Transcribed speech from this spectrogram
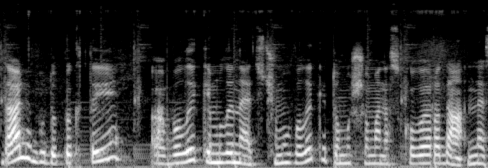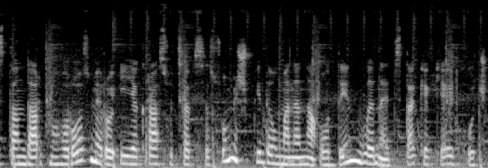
Далі буду пекти великий млинець. Чому великий? Тому що в мене сковорода нестандартного розміру, і якраз оця вся суміш піде у мене на один млинець, так як я і хочу.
